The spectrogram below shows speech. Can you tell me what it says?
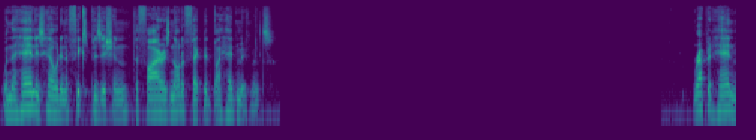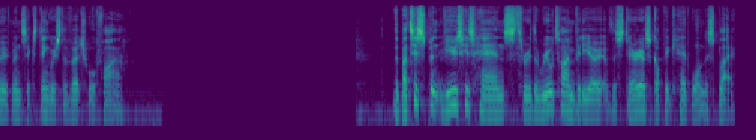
When the hand is held in a fixed position, the fire is not affected by head movements. Rapid hand movements extinguish the virtual fire. The participant views his hands through the real-time video of the stereoscopic head-worn display.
